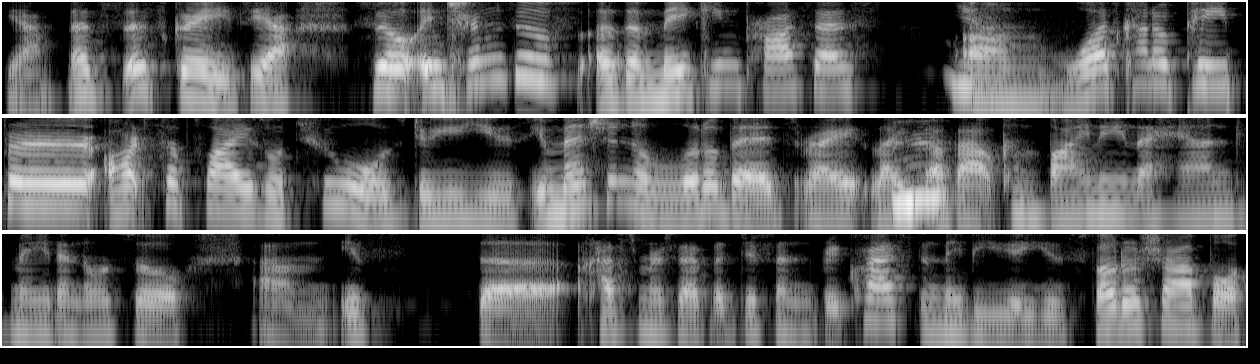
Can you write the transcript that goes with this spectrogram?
Yeah, that's that's great. Yeah. So in terms of uh, the making process, Yeah. um, what kind of paper, art supplies, or tools do you use? You mentioned a little bit, right? Like Mhm. about combining the handmade and also um, if the customers have a different request and maybe you use Photoshop or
